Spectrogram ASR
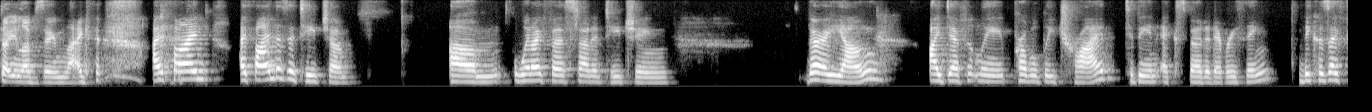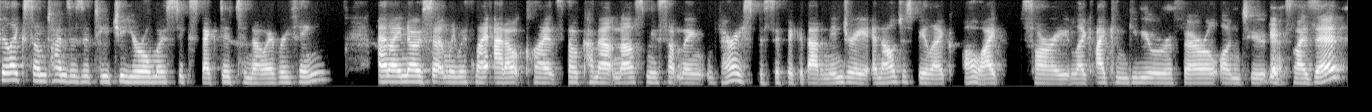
Don't you love zoom lag? I find i find as a teacher um, when I first started teaching, very young, I definitely probably tried to be an expert at everything because I feel like sometimes as a teacher, you're almost expected to know everything. And I know certainly with my adult clients, they'll come out and ask me something very specific about an injury. And I'll just be like, oh, I sorry, like I can give you a referral onto yes. XYZ.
